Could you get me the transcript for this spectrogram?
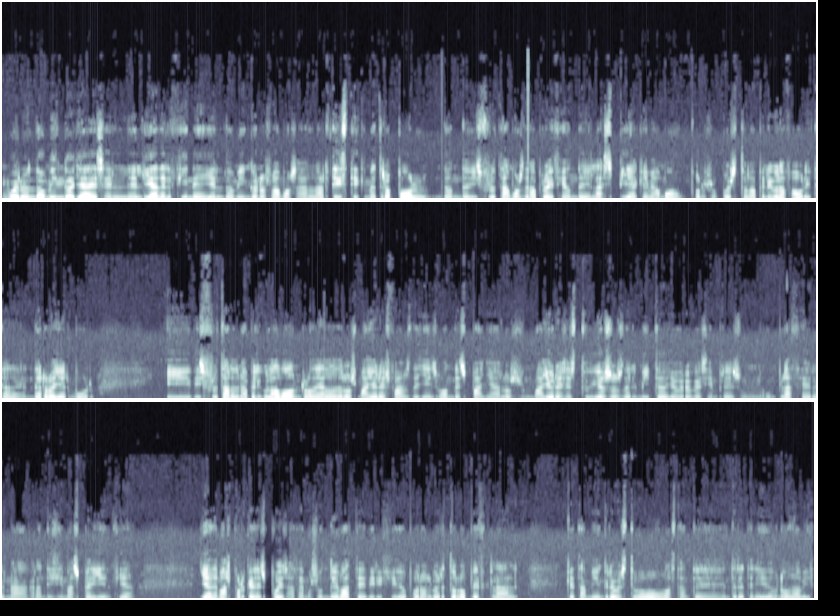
Bueno, el domingo ya es el, el día del cine y el domingo nos vamos al Artistic Metropole, donde disfrutamos de la proyección de La espía que me amó, por supuesto, la película favorita de, de Roger Moore, y disfrutar de una película Bond rodeado de los mayores fans de James Bond de España, los mayores estudiosos del mito, yo creo que siempre es un, un placer, una grandísima experiencia, y además porque después hacemos un debate dirigido por Alberto López Clal, que también creo estuvo bastante entretenido, ¿no, David?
